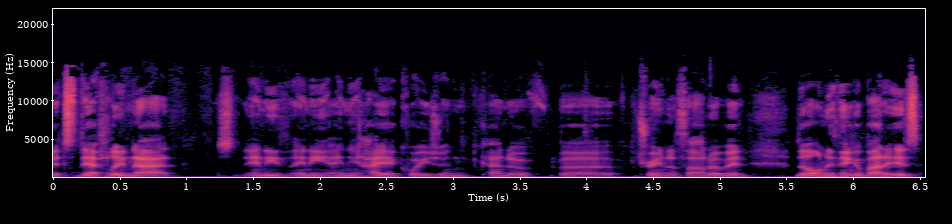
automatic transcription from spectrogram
it's definitely not any any any high equation kind of uh, train of thought of it. The only thing about it is,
